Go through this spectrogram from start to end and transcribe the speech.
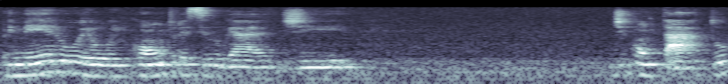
primeiro eu encontro esse lugar de, de contato,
